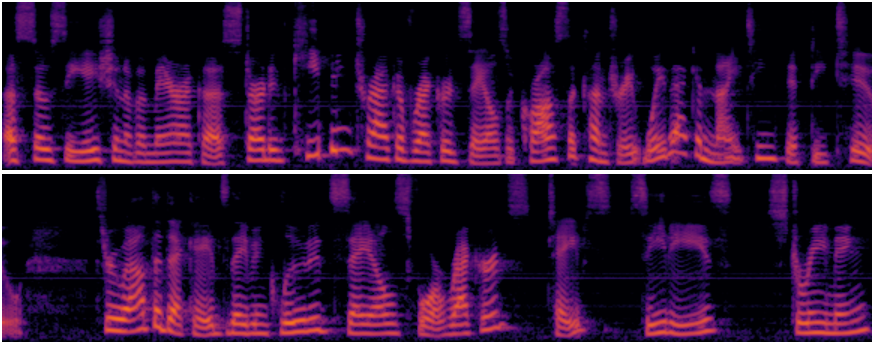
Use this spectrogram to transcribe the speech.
Association of America started keeping track of record sales across the country way back in 1952. Throughout the decades, they've included sales for records, tapes, CDs, streaming,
